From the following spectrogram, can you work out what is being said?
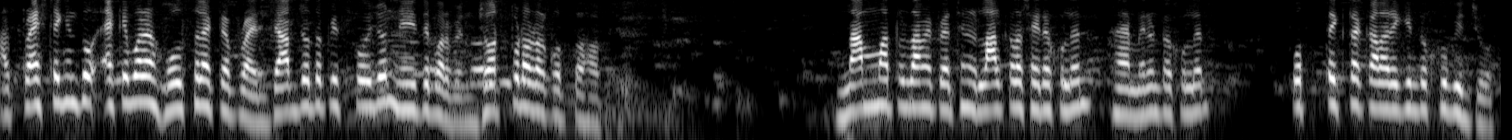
আর প্রাইসটা কিন্তু একেবারে হোলসেল একটা প্রাইস যার যত পিস প্রয়োজন নিয়ে নিতে পারবেন। ঝটপট অর্ডার করতে হবে। নামমাত্র দামে পেয়েছেন লাল কালার শাড়িটা খুলেন। হ্যাঁ মেরুনটা খুলেন। প্রত্যেকটা কালারই কিন্তু খুবই জোস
